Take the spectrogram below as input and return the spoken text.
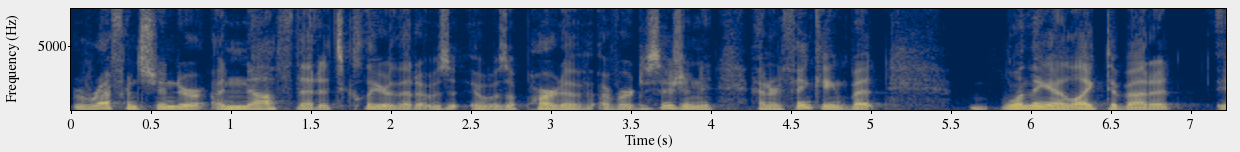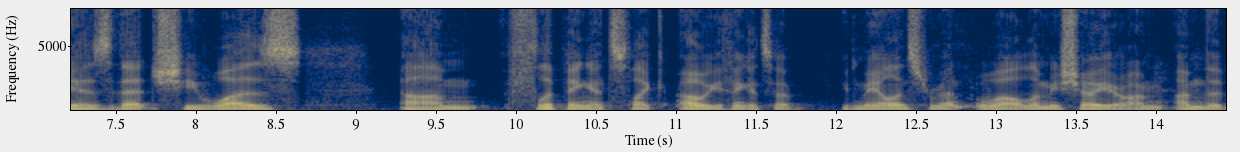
reference gender enough that it's clear that it was it was a part of, of her decision and her thinking but one thing i liked about it is that she was um, flipping, it's like, oh, you think it's a male instrument? Well, let me show you. I'm I'm the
